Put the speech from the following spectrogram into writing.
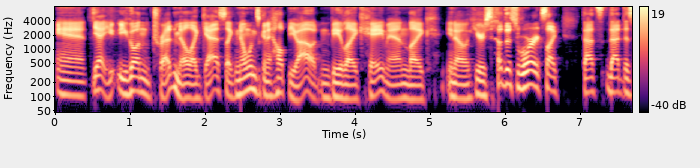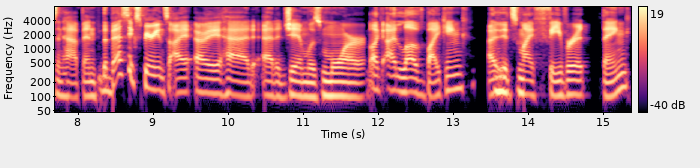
and yeah you, you go on the treadmill i guess like no one's gonna help you out and be like hey man like you know here's how this works like that's that doesn't happen the best experience i, I had at a gym was more like i love biking I, mm-hmm. it's my favorite thing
